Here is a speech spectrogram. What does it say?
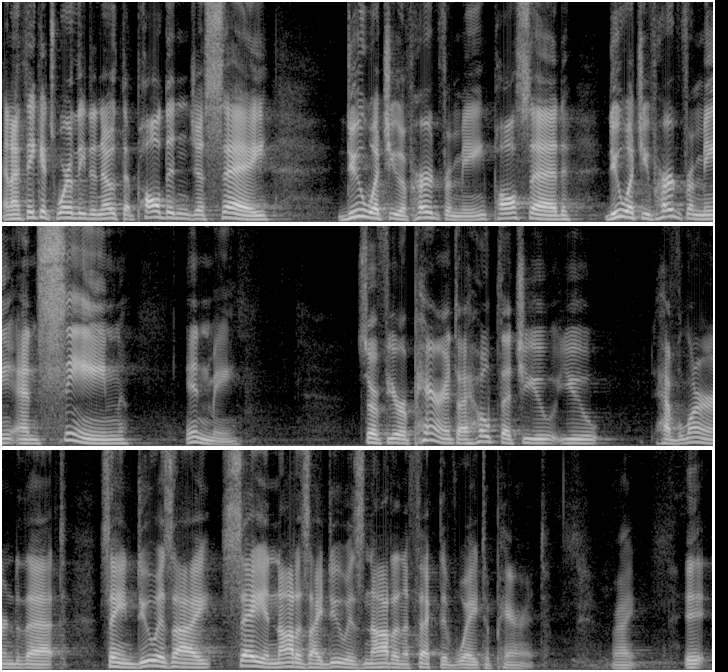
And I think it's worthy to note that Paul didn't just say, Do what you have heard from me. Paul said, do what you've heard from me and seen in me. So if you're a parent, I hope that you, you have learned that saying, do as I say and not as I do, is not an effective way to parent, right? It,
